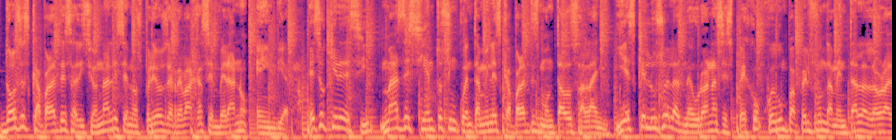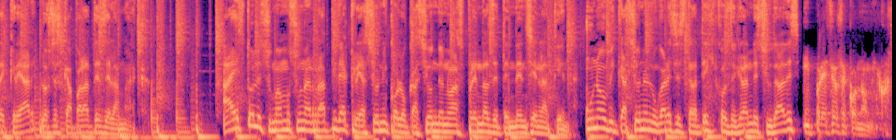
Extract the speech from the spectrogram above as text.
dos escaparates adicionales en los periodos de rebajas en verano e invierno. Eso quiere decir más de 150 mil escaparates montados al año. Y es que el uso de las neuronas espejo juega un papel fundamental a la hora de crear los escaparates de la marca. A esto le sumamos una rápida creación y colocación de nuevas prendas de tendencia en la tienda, una ubicación en lugares estratégicos de grandes ciudades y precios económicos.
